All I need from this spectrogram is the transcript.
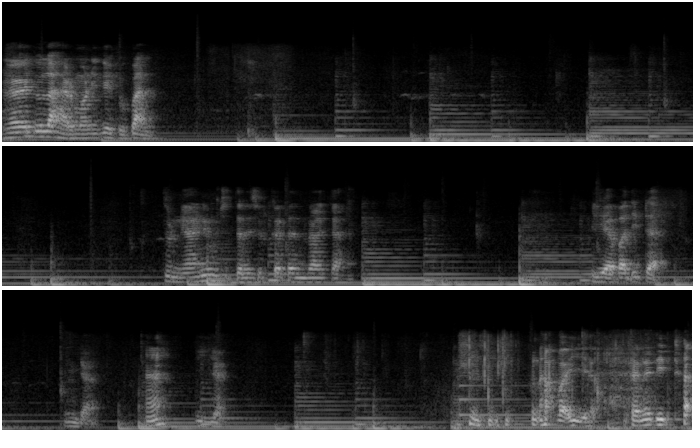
ya itulah harmoni kehidupan Dunia ini wujud dari surga dan neraka. Iya apa tidak? enggak Hah? iya Kenapa iya? Karena tidak.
